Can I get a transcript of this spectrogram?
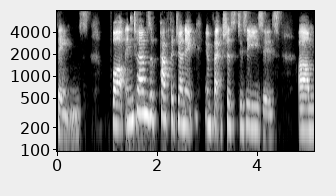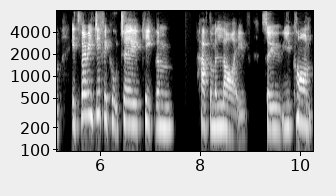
things. But in terms of pathogenic infectious diseases, um, it's very difficult to keep them, have them alive. So you can't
